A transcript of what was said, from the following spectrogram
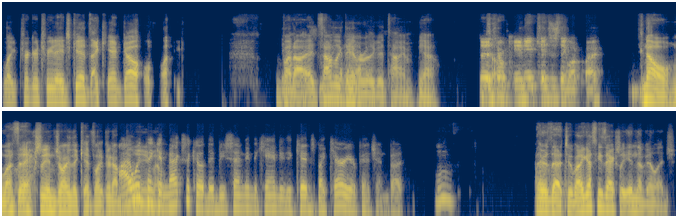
like trick-or-treat age kids i can't go like but Yeah, uh it sounds like they gonna have a really good time yeah Do they So- throw candy at kids as they walk by? no like they actually enjoy the kids like they're not I would think them. in Mexico, they'd be sending the candy to kids by carrier pigeon, but, there's that too but i guess he's actually in the village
